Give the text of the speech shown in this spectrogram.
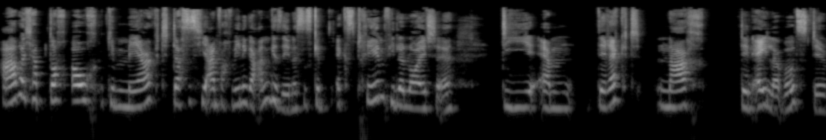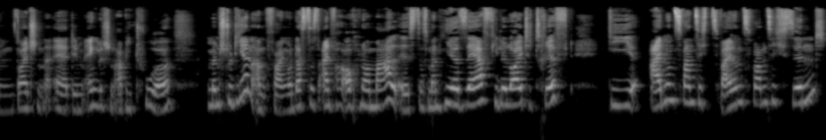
Aber ich habe doch auch gemerkt, dass es hier einfach weniger angesehen ist. Es gibt extrem viele Leute, die ähm, direkt nach den A-Levels, dem deutschen, äh, dem englischen Abitur, mit dem Studieren anfangen und dass das einfach auch normal ist, dass man hier sehr viele Leute trifft, die 21, 22 sind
